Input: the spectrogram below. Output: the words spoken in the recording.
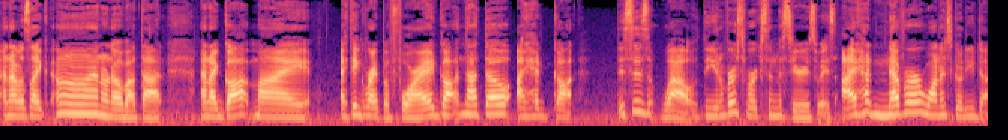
and I was like, oh, I don't know about that. And I got my, I think right before I had gotten that though, I had got. This is wow, the universe works in mysterious ways. I had never wanted to go to UW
